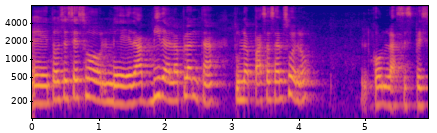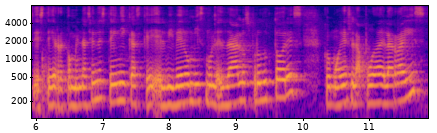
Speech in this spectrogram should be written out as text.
Eh, entonces eso le da vida a la planta, tú la pasas al suelo con las este, recomendaciones técnicas que el vivero mismo les da a los productores, como es la poda de la raíz,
